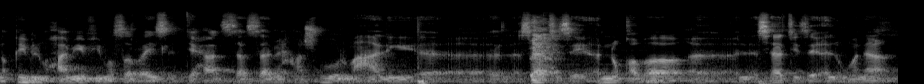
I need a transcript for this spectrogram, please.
نقيب المحامين في مصر رئيس الاتحاد الأستاذ سامح عاشور معالي آه، آه، الأساتذة النقباء آه، الأساتذة الأمناء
